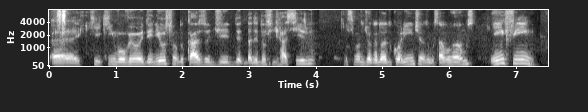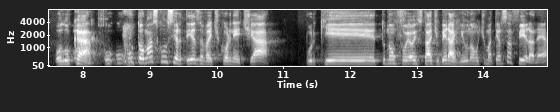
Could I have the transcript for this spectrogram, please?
é, que, que, envolveu o Edenilson, do caso de, de, da denúncia de racismo em cima do jogador do Corinthians, o Gustavo Ramos. Enfim. Ô, Lucas, o, o, o, Tomás com certeza vai te cornetear porque tu não foi ao estádio Beira Rio na última terça-feira, né?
